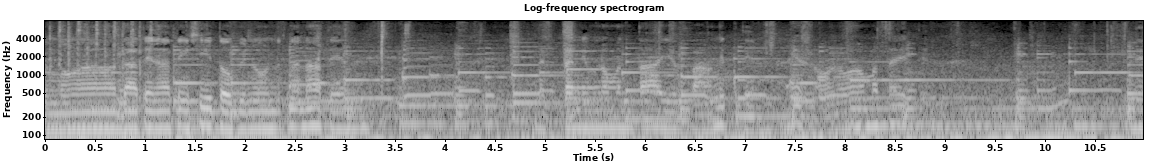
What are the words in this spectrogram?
Yung mga dati nating sito, binunot na natin. Nagtanim naman tayo, pangit din. Ayun, ako namamatay din. Na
